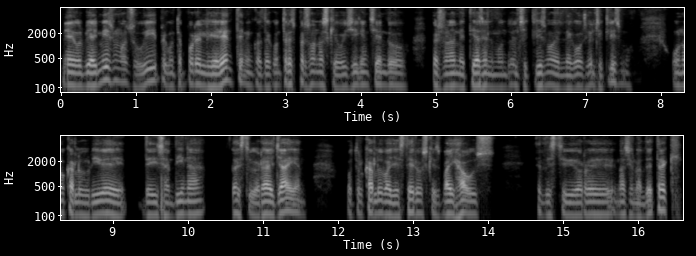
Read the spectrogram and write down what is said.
Me devolví ahí mismo, subí, pregunté por el gerente, me encontré con tres personas que hoy siguen siendo personas metidas en el mundo del ciclismo, del negocio del ciclismo. Uno, Carlos Uribe de, Isandina, la distribuidora de Giant. Otro, Carlos Ballesteros, que es Bike House, el distribuidor eh, nacional de Trek.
